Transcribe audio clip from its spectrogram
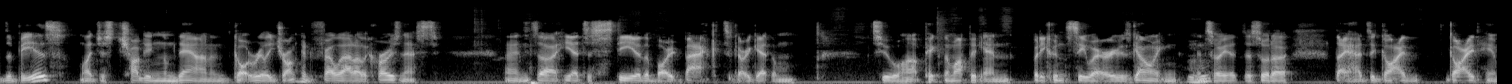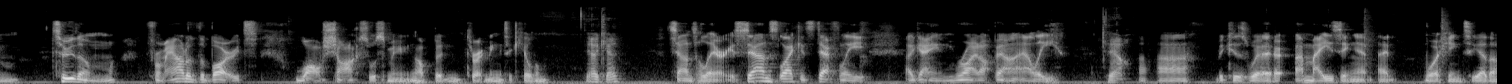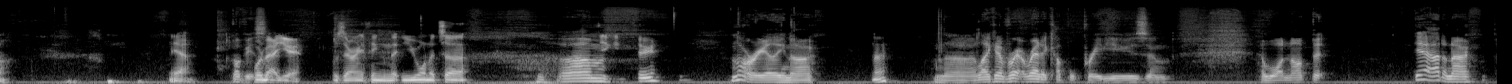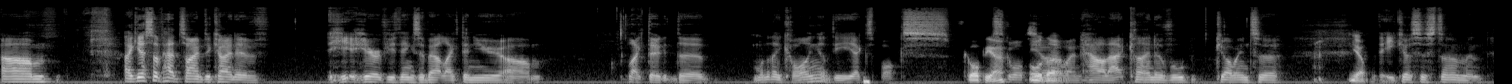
the beers, like just chugging them down, and got really drunk and fell out of the crow's nest. And uh, he had to steer the boat back to go get them to uh, pick them up again, but he couldn't see where he was going, and so he had to sort of they had to guide guide him to them from out of the boat while sharks were swimming up and threatening to kill them. Yeah, okay. Sounds hilarious. Sounds like it's definitely a game right up our alley Yeah. uh, because we're amazing at, at working together. Yeah. Obviously. What about you? Was there anything that you wanted to Um, do? not really. No. No. No. Like I've re- read a couple previews and and whatnot, but yeah, I don't know. Um, I guess I've had time to kind of he- hear a few things about like the new, um, like the the what are they calling it? The Xbox Scorpio. Scorpio and how that kind of will go into Yep. the ecosystem and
